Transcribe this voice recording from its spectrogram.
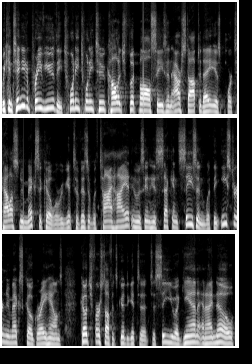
We continue to preview the 2022 college football season. Our stop today is Portales, New Mexico, where we get to visit with Tye Hiatt, who is in his second season with the Eastern New Mexico Greyhounds. Coach, first off, it's good to get to, to see you again. And I know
